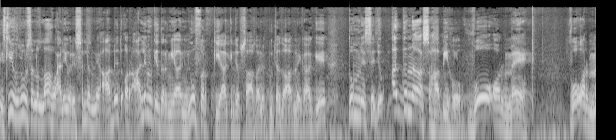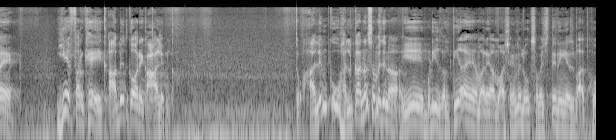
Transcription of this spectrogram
इसलिए हुजूर सल्लल्लाहु अलैहि वसल्लम ने आबिद और आलिम के दरमियान यूँ फ़र्क किया कि जब साहबा ने पूछा तो आपने कहा कि तुम में से जो अदना सहाबी हो, वो और मैं, वो और मैं, ये फ़र्क है एक आबिद का और एक आलिम का। तो आलिम को हल्का ना समझना। ये बड़ी गलतियाँ हैं हमारे यहाँ माशरे में। लोग समझते नहीं हैं इस बात को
